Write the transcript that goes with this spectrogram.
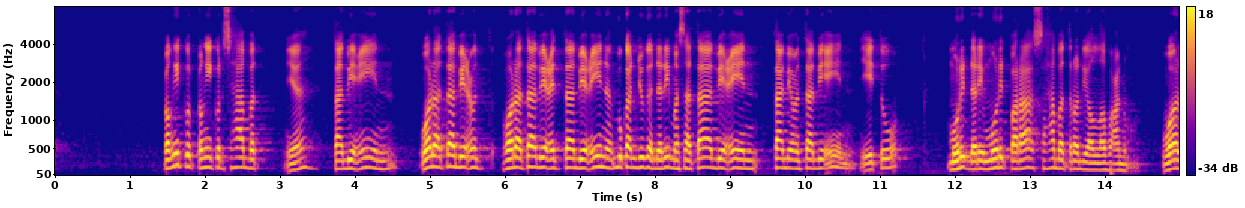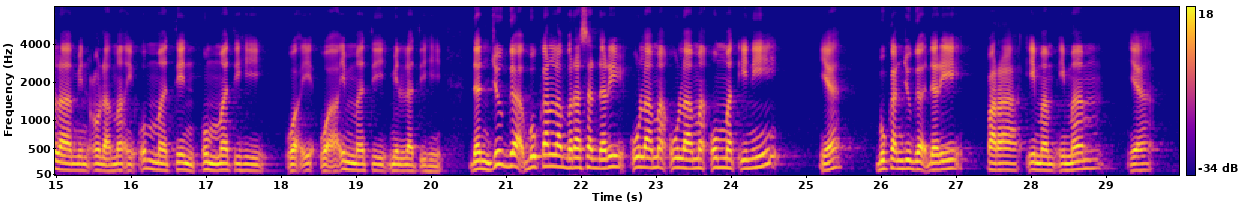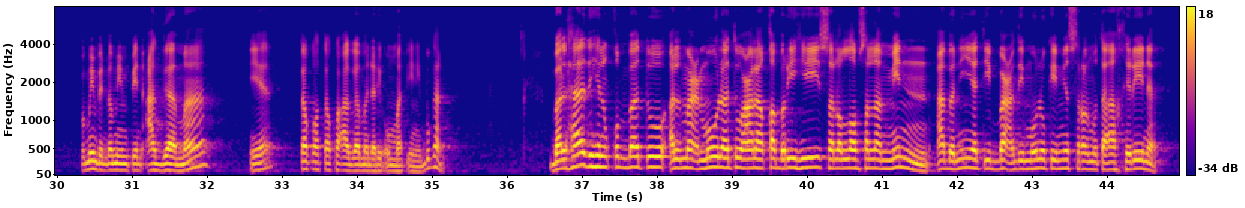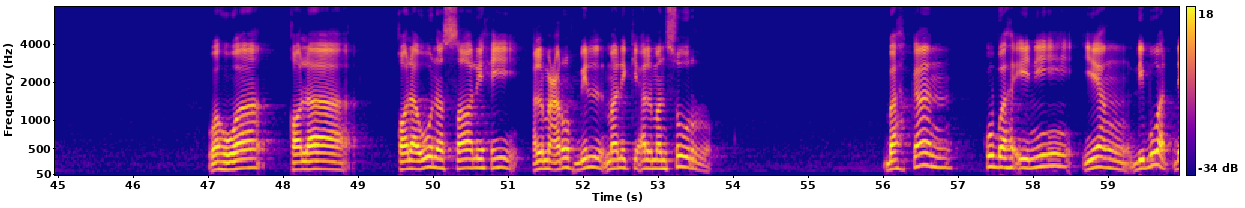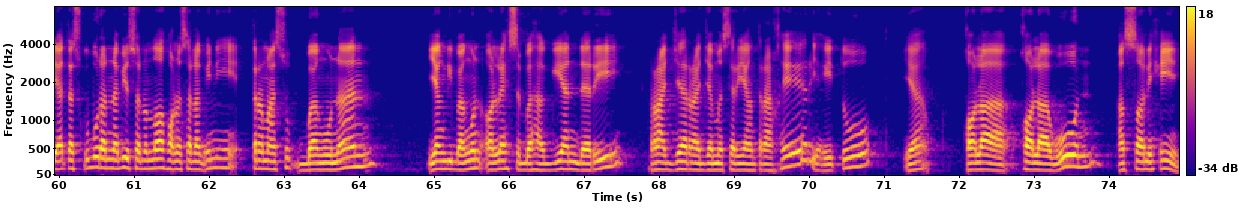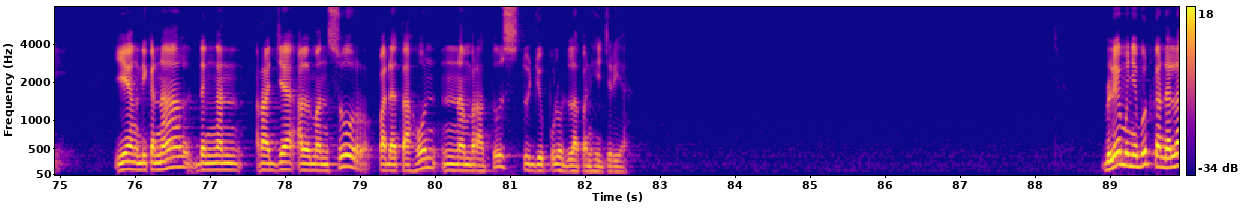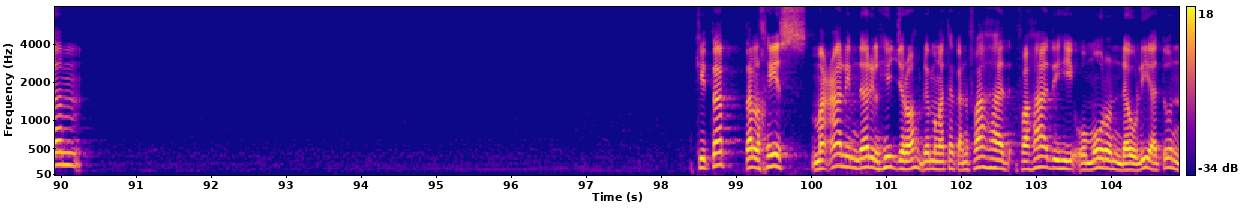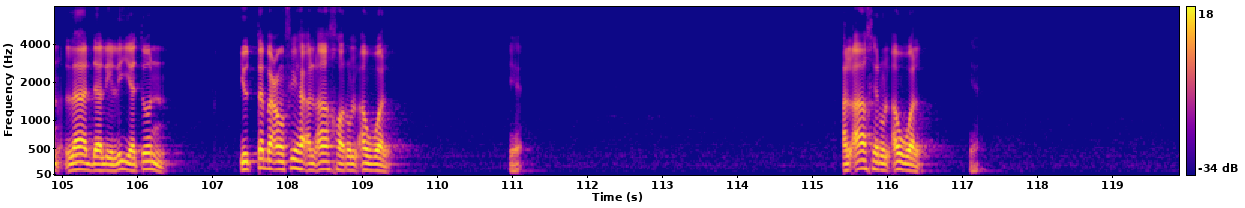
pengikut-pengikut sahabat ya tabi'in wala tabi'ut wala tabi'it tabi'ina. Bukan juga dari masa tabi'in tabi'ut tabi'in. Yaitu murid dari murid para sahabat radhiyallahu anhum. Wala min ulama'i ummatin ummatihi wa wa immati millatihi. Dan juga bukanlah berasal dari ulama-ulama umat ini ya. Bukan juga dari para imam-imam ya. Pemimpin-pemimpin agama ya tokoh-tokoh agama dari umat ini, bukan. bal hadhihi al-qubbatu al-ma'mulatu ala qabrihi sallallahu wasallam min abniyati ba'di muluki Misr al-mutaakhirina wa huwa qala qalawun as-salihi al-ma'ruf bil maliki al-mansur. Bahkan kubah ini yang dibuat di atas kuburan Nabi Wasallam ini termasuk bangunan yang dibangun oleh sebahagian dari raja-raja Mesir yang terakhir yaitu ya Qala Qalawun As-Salihin yang dikenal dengan Raja Al-Mansur pada tahun 678 Hijriah. Beliau menyebutkan dalam kitab Talkhis Ma'alim Daril Hijrah beliau mengatakan fahad fahadihi umurun dauliyatun la daliliyatun yuttaba'u fiha al-akharul awwal. Ya. Al-akhirul awwal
